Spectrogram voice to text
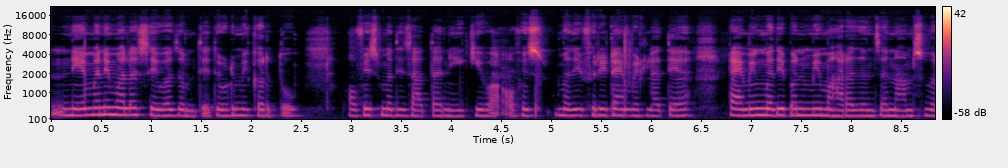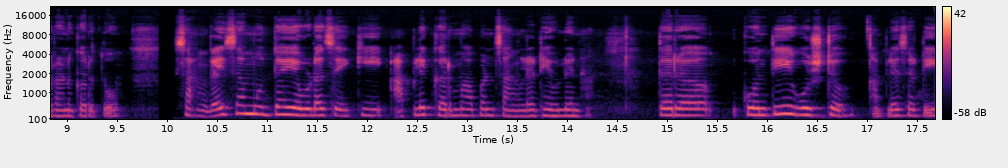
नियमाने मला सेवा जमते तेवढी मी करतो. ऑफिसमध्ये जाताना किंवा ऑफिसमध्ये फ्री टाईम भेटला त्या टायमिंगमध्ये पण मी महाराजांचं नामस्मरण करतो. सांगायचा मुद्दा एवढाच आहे की आपले कर्म आपण चांगलं ठेवले ना तर कोणतीही गोष्ट आपल्यासाठी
